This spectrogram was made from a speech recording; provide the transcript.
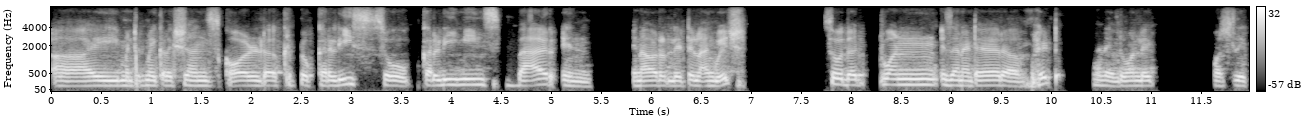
Uh, I minted my collections called uh, Crypto Karalis. So Karali means bear in in our little language. So that one is an entire uh, hit, and everyone like was like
